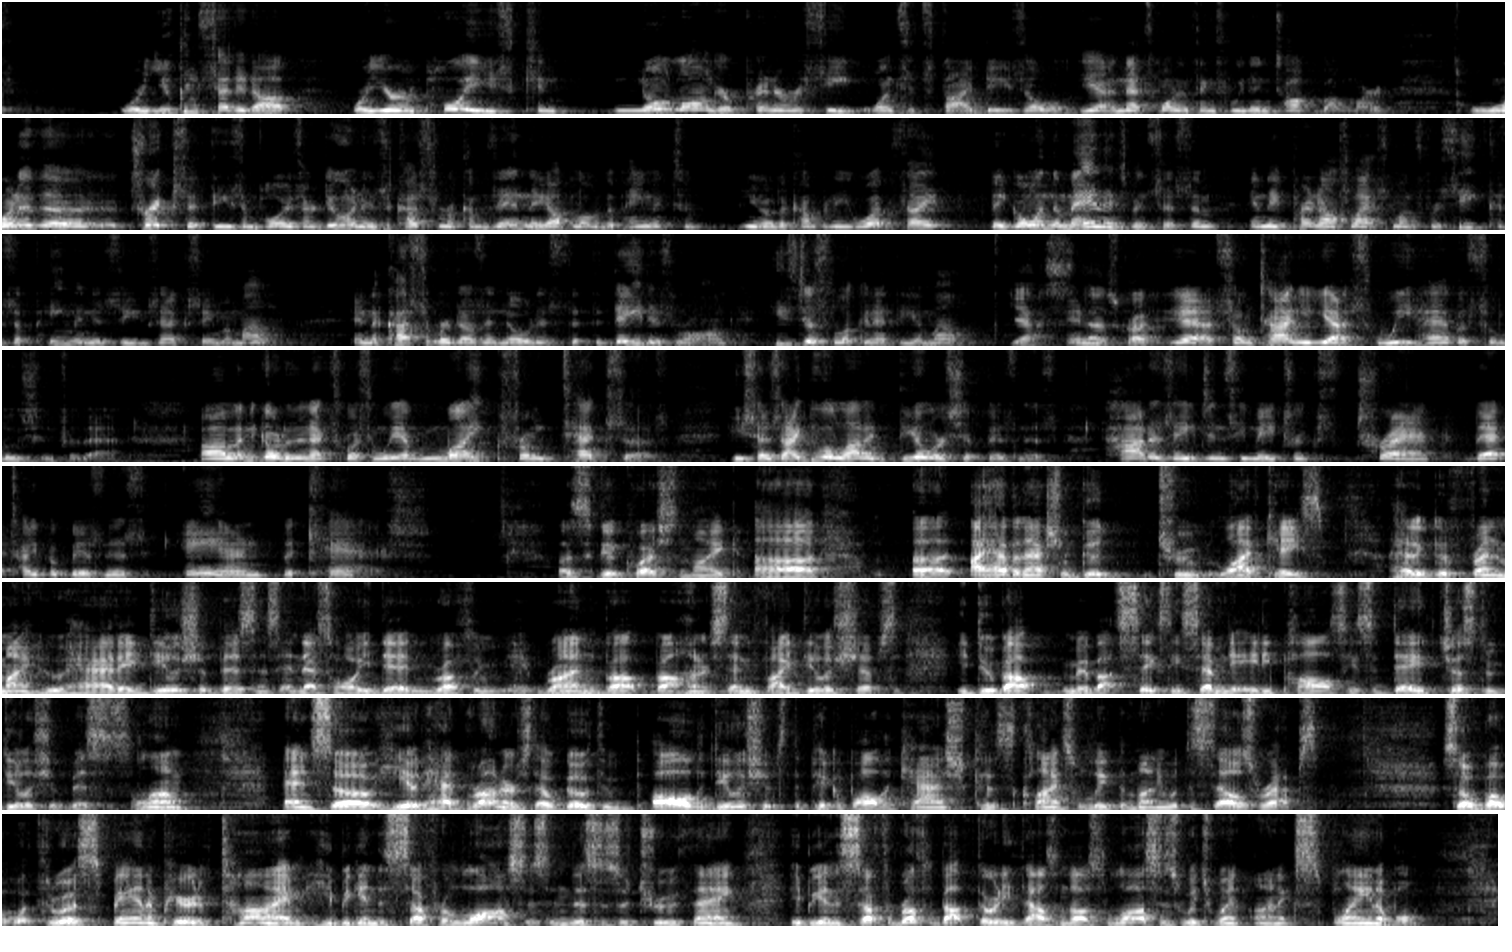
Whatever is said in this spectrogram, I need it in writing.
where you can set it up where your employees can no longer print a receipt once it's five days old. Yeah, and that's one of the things we didn't talk about, Mark one of the tricks that these employees are doing is a customer comes in, they upload the payment to you know the company website, they go in the management system and they print off last month's receipt because the payment is the exact same amount. And the customer doesn't notice that the date is wrong. He's just looking at the amount. Yes, and, that is correct. Yeah, so Tanya, yes, we have a solution for that. Uh, let me go to the next question. We have Mike from Texas. He says, I do a lot of dealership business. How does Agency Matrix track that type of business and the cash? That's a good question, Mike. Uh, uh, I have an actual good, true live case. I had a good friend of mine who had a dealership business, and that's all he did. Roughly run about, about 175 dealerships. He'd do about about 60, 70, 80 policies a day just through dealership business alone. And so he had had runners that would go through all the dealerships to pick up all the cash because clients will leave the money with the sales reps. So, but what, through a span and period of time, he began to suffer losses, and this is a true thing. He began to suffer roughly about $30,000 losses, which went unexplainable.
